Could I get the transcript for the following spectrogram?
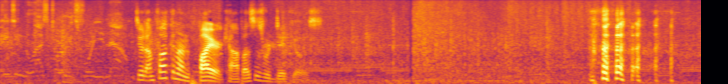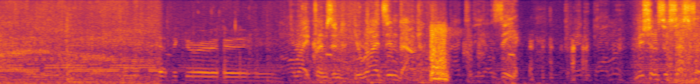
Painting the last targets for you now. Dude, I'm fucking on fire, Compa. This is ridiculous. Yeah, Victory. All right, Crimson, your ride's inbound. Back to the LZ. Commander Palmer, mission successful.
